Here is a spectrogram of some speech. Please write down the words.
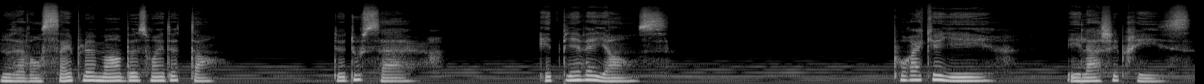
Nous avons simplement besoin de temps, de douceur et de bienveillance pour accueillir et lâcher prise.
